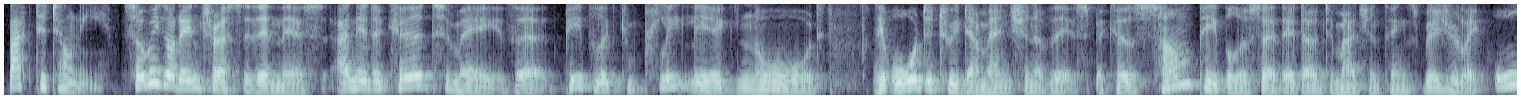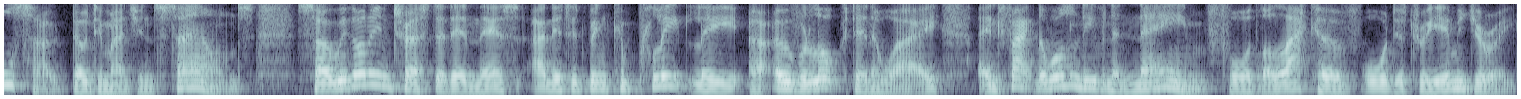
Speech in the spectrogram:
back to Tony. So we got interested in this, and it occurred to me that people had completely ignored the auditory dimension of this because some people have said they don't imagine things visually also don't imagine sounds. So we got interested in this and it had been completely uh, overlooked in a way. In fact, there wasn't even a name for the lack of auditory imagery.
